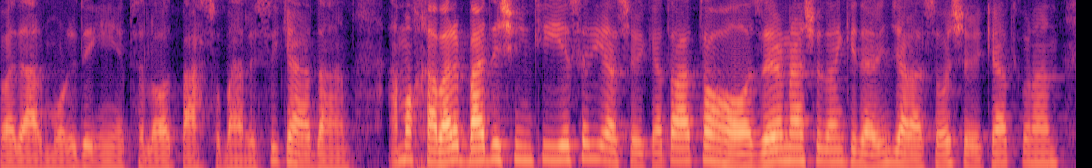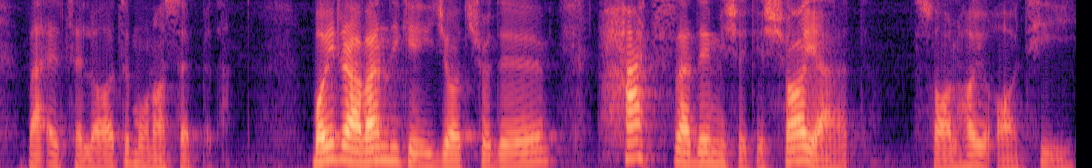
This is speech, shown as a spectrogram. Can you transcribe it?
و در مورد این اطلاعات بحث و بررسی کردن. اما خبر بدش این که یه سری از شرکت ها حتی حاضر نشدن که در این جلسه ها شرکت کنن و اطلاعات مناسب بدن. با این روندی که ایجاد شده حد زده میشه که شاید سالهای آتی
